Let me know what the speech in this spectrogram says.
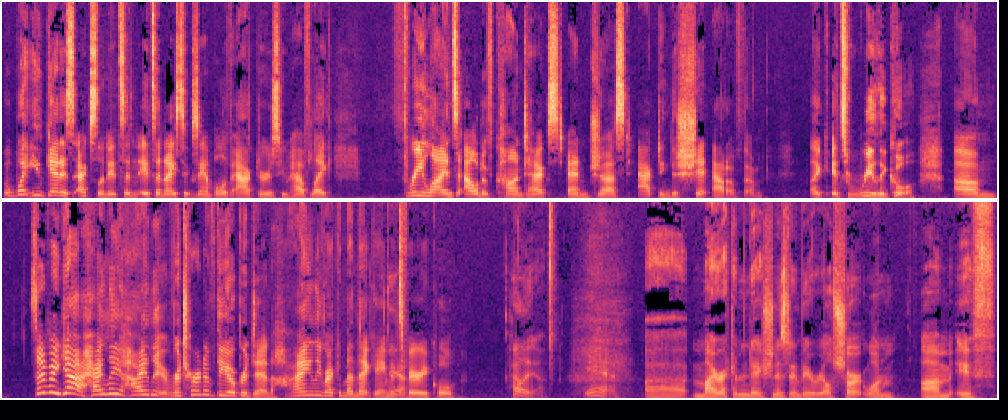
But what you get is excellent. It's an it's a nice example of actors who have like three lines out of context and just acting the shit out of them. Like it's really cool. Um, So anyway, yeah, highly, highly Return of the Obra Dinn. Highly recommend that game. It's very cool. Hell yeah. Yeah. My recommendation is going to be a real short one. Um, if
